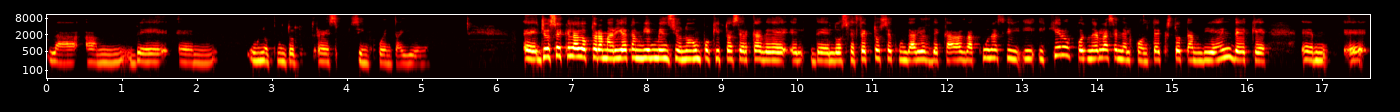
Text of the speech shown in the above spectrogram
la B1.351. Eh, yo sé que la doctora María también mencionó un poquito acerca de, los efectos secundarios de cada vacuna y, quiero ponerlas en el contexto también de que em, eh,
